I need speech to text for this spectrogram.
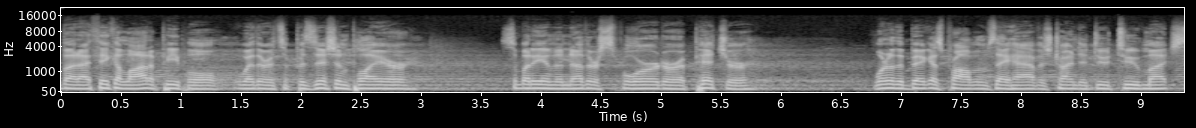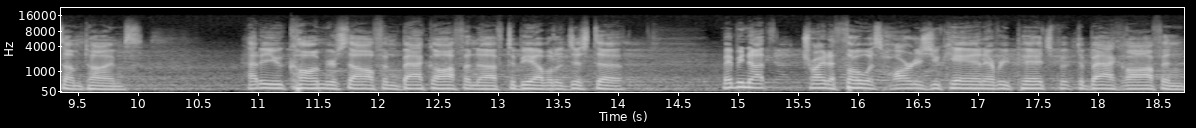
but I think a lot of people, whether it's a position player, somebody in another sport, or a pitcher, one of the biggest problems they have is trying to do too much sometimes. How do you calm yourself and back off enough to be able to just uh, maybe not try to throw as hard as you can every pitch, but to back off and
